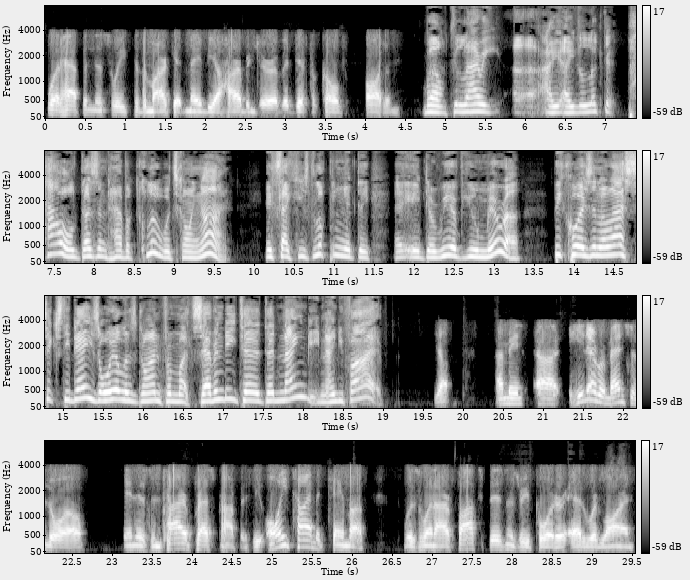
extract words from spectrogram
what happened this week to the market may be a harbinger of a difficult autumn. Well, Larry, uh, I, I looked at Powell doesn't have a clue what's going on. It's like he's looking at the uh, at the rear view mirror because in the last 60 days, oil has gone from what, 70 to, to 90, 95. Yep. I mean, uh, he never mentioned oil in his entire press conference. The only time it came up was when our Fox Business reporter, Edward Lawrence,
